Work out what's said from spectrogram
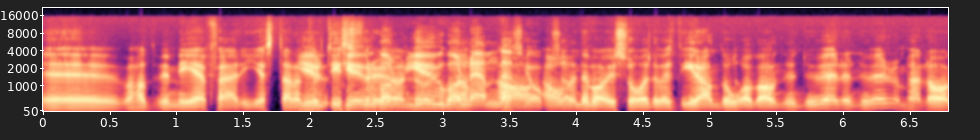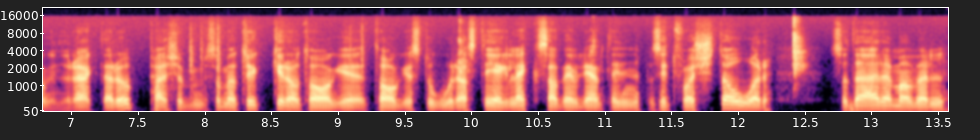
Eh, vad hade vi mer? Färjestad naturligtvis. Djurgården, Djurgården nämndes ja, ju också. Ja, men det var ju så. Det var lite grann då. Va? Nu, nu, är det, nu är det de här lagen du räknar upp här som, som jag tycker har tagit, tagit stora steg. Leksand är väl egentligen inne på sitt första år. Så där är man väl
